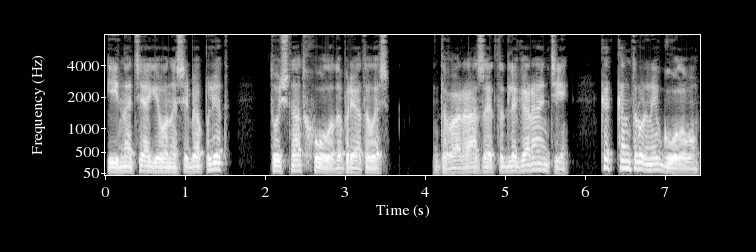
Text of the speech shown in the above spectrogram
и натягивала на себя плед, точно от холода пряталась. Два раза это для гарантии, как контрольный в голову.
